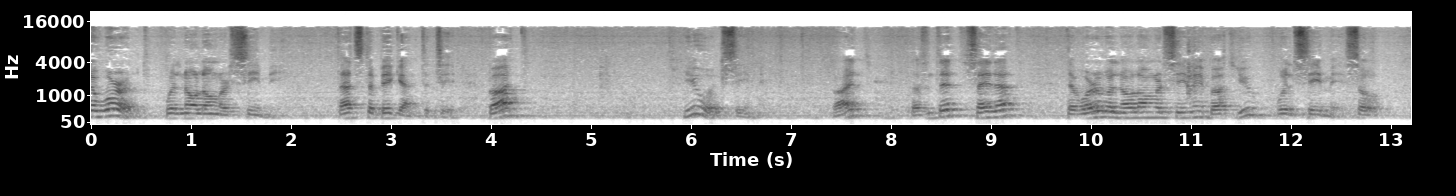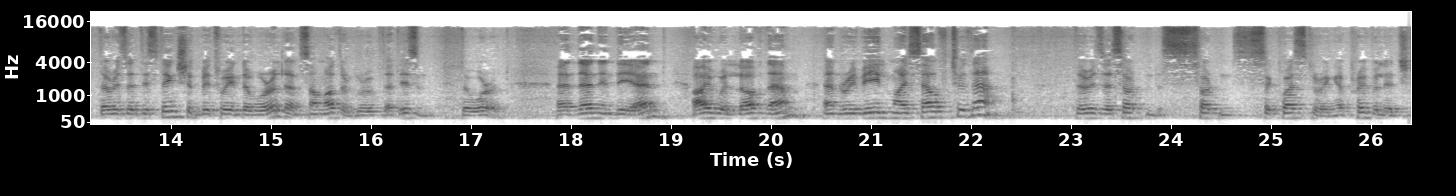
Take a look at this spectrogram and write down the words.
the world will no longer see me. That's the big entity. But you will see me. Right? Doesn't it say that? The world will no longer see me, but you will see me. So there is a distinction between the world and some other group that isn't the world. And then in the end, I will love them and reveal myself to them. There is a certain, certain sequestering, a privilege,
